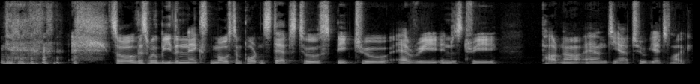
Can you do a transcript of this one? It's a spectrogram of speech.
so this will be the next most important steps to speak to every industry partner and yeah to get like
